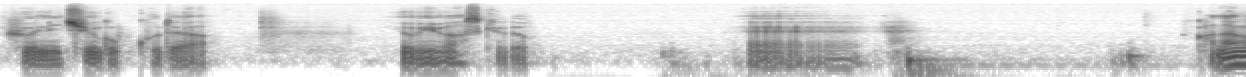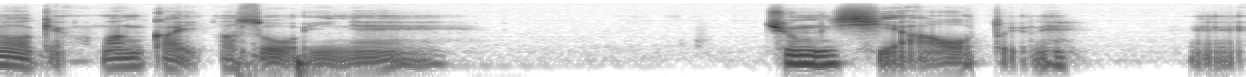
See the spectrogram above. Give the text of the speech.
ふうに中国語では読みますけど。えー神奈川県は満開。あ、そう、いいね。春宵というね、えー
